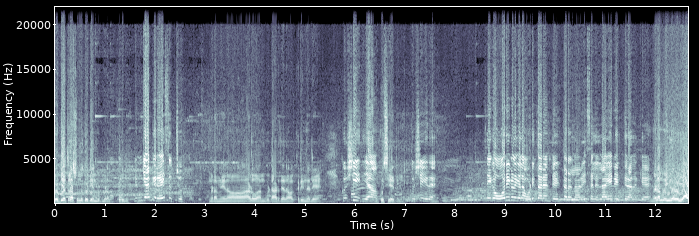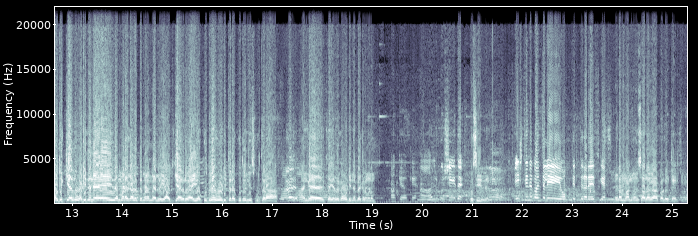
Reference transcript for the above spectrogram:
ದೊಡ್ಡಿ ಹತ್ರ ಸುಣ್ಣ ದೊಡ್ಡಿ ಅಂದ್ಬಿಟ್ಟು ಮೇಡಮ್ ಕುರುಬು. ನಿಮ್ಗೆ ಯಾಕೆ ರೇಸ್ ಹುಚ್ಚು? ಮೇಡಮ್ ಏನೋ ಆಡುವ ಅಂದ್ಬಿಟ್ಟು ಆಡ್ತಾ ಇದ್ದಾವೆ ಕರಿನಲ್ಲಿ. ಖುಷಿ ಇದೆಯಾ? ಖುಷಿ ಆಯ್ತು ಮೇಡಮ್. ಖುಷಿ ಇದೆ. ಈಗ ಓರಿಗಳಿಗೆಲ್ಲ ಹೊಡಿತಾರೆ ಅಂತ ಹೇಳ್ತಾರಲ್ಲ ರೇಸಲ್ಲೆಲ್ಲ ಏನ್ ಹೇಳ್ತೀರಾ ಅದಕ್ಕೆ? ಮೇಡಮ್ ಈಗ ಯಾವ್ದಕ್ಕೆ ಆದ್ರೂ ಹೊಡಿದನೆ ಇದ ಮಾಡಕ್ಕಾಗುತ್ತೆ ಮೇಡಮ್. ಎಲ್ಲ ಯಾವ್ದಕ್ಕೆ ಆದ್ರೂ ಈಗ ಕುದುರೆ ಹೊಡಿತಾರ ಕುದುರೆ ನಿಲ್ಸ್ಬಿಡ್ತಾರ? ಹಂಗೆ ಎಲ್ಲಕ ಹೊಡಿನೇ ಬೇಕಲ್ಲ ಮೇಡಮ್. ಓಕೆ ಓಕೆ. ಹಾ ಆದ್ರೂ ಖುಷಿ ಇದೆ. ಖುಷಿ ಇದೆ. ಎಷ್ಟು ದಿನಕ್ಕೆ ಒಂದ್ಸಲಿ ಹೋಗ್ತಿರ್ತೀರಾ ರೇಸ್ಗೆ ಮೇಡಮ್ ಅನೌನ್ಸ್ ಆದಾಗ ಹಾಕೊಂಡು ಹೋಗ್ತಾ ಇರ್ತೀವಿ.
